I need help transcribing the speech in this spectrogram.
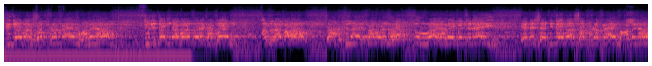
দ্বিতীয়বার সভ্য কায়েম হবে না। যদি তোমরা মনে করে থাকো আল্লাহ রহমতুল্লাহ আলাইহি বেঁচে নেই। এদেশে দ্বিতীয়বার সভ্য কায়েম হবে না।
